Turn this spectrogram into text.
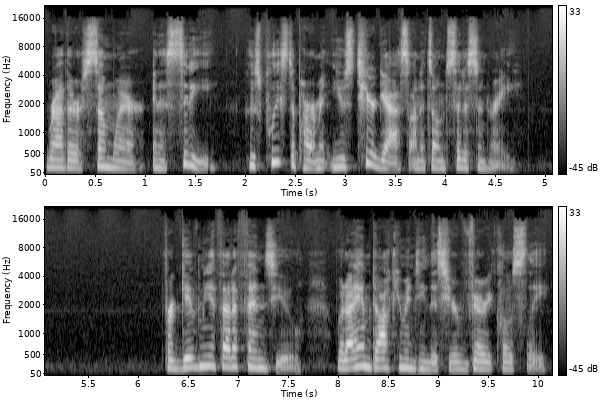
rather, somewhere in a city whose police department used tear gas on its own citizenry. Forgive me if that offends you, but I am documenting this year very closely,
